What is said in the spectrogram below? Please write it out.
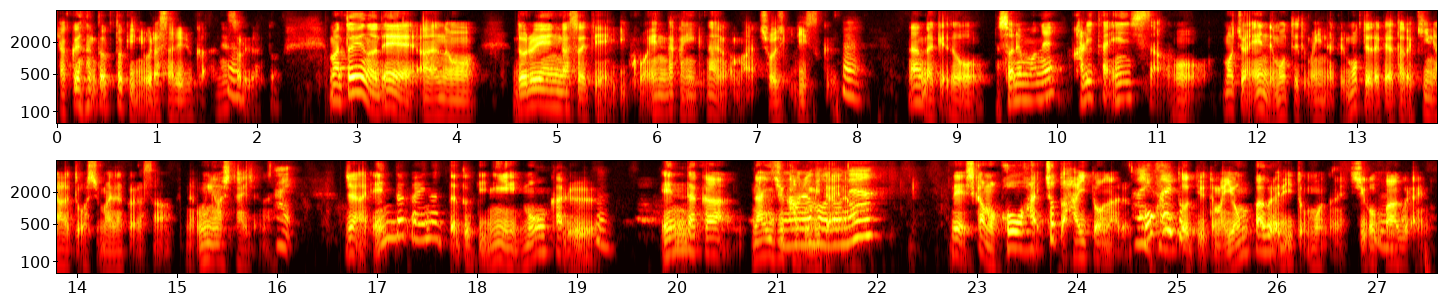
100円の時に売らされるからね、それだと。まあ、というので、あの、ドル円がそうやってこう円高になるのがまあ正直リスク。なんだけど、それもね、借りた円資産をもちろん円で持っててもいいんだけど、持ってるだけでただ金利払っておしまいだからさ、運用したいじゃない？はい。じゃあ、円高になった時に儲かる、円高内需株みたいな。なるほどね。で、しかも高配、ちょっと配当のある。はいはい、高配当って言うとまあ4%ぐらいでいいと思うのね。4、5%ぐらいの。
